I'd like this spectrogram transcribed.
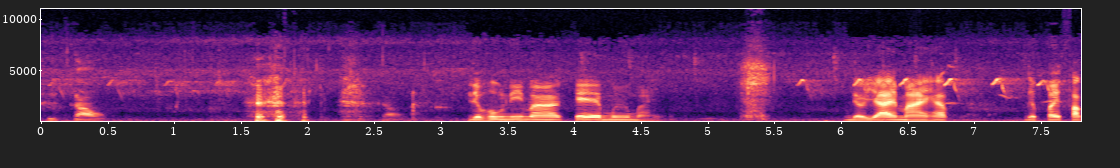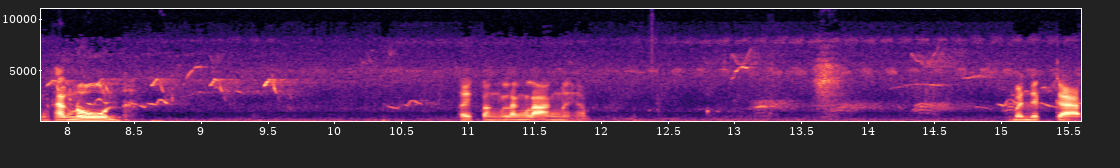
គឺកោ เดี๋ยวพรุ่งนี้มาแก้มือใหม่ เดี๋ยวย้ายหมายครับ เดี๋ยวไปฝั่งทางนู้น ไปฝั่งล่างๆหน่อยครับ บรรยากาศ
